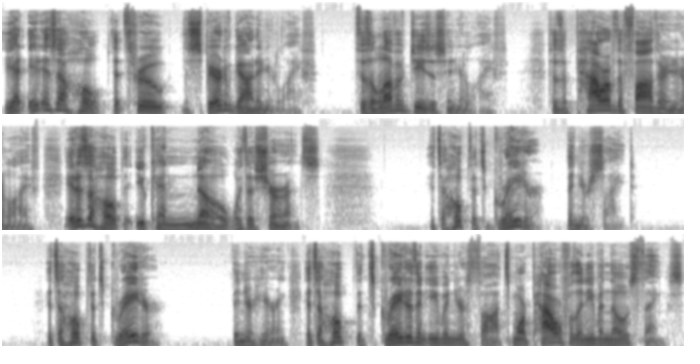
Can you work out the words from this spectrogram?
Yet it is a hope that through the Spirit of God in your life, through the love of Jesus in your life, through the power of the Father in your life, it is a hope that you can know with assurance. It's a hope that's greater than your sight. It's a hope that's greater than your hearing. It's a hope that's greater than even your thoughts, more powerful than even those things.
